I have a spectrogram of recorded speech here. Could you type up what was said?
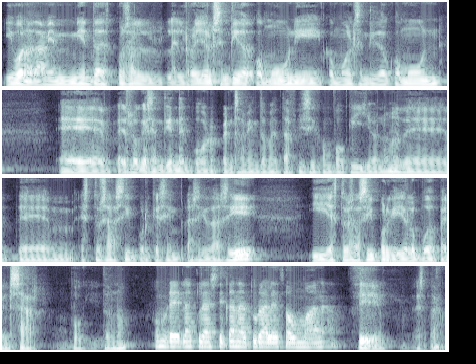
y bueno, también mientras después el rollo del sentido común y como el sentido común eh, es lo que se entiende por pensamiento metafísico un poquillo, ¿no? De, de, mm, esto es así porque siempre ha sido así y esto es así porque yo lo puedo pensar un poquito, ¿no? Hombre, la clásica naturaleza humana. Sí, está.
